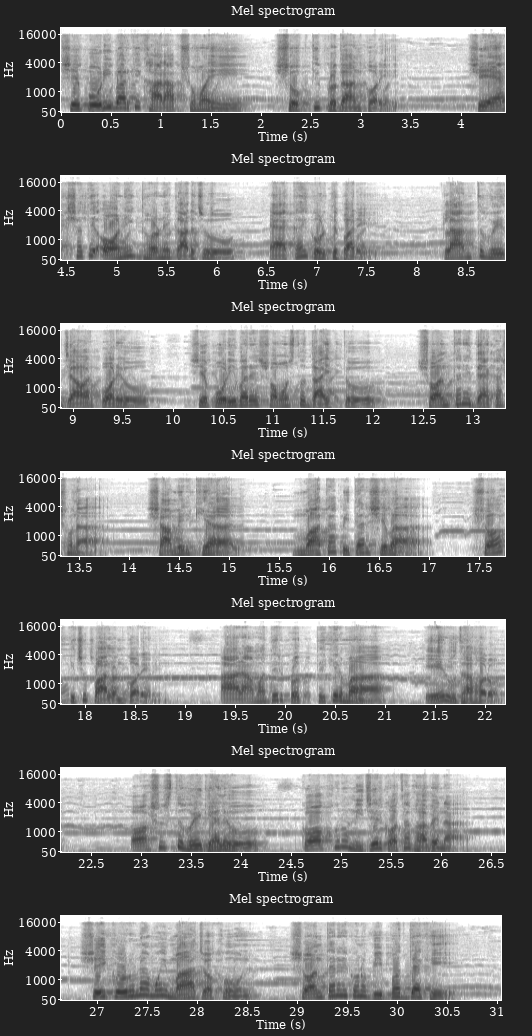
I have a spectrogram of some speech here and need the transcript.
সে পরিবারকে খারাপ সময়ে শক্তি প্রদান করে। সে একসাথে অনেক ধরনের কার্য একাই করতে পারে। ক্লান্ত হয়ে যাওয়ার পরেও সে পরিবারের সমস্ত দায়িত্ব, সন্তানের দেখাশোনা, স্বামীর খেয়াল মাতা পিতার সেবা সব কিছু পালন করেন। আর আমাদের প্রত্যেকের মা এর উদাহরণ। অসুস্থ হয়ে গেলেও কখনো নিজের কথা ভাবে না। সেই করুণাময় মা যখন সন্তানের কোনো বিপদ দেখে,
